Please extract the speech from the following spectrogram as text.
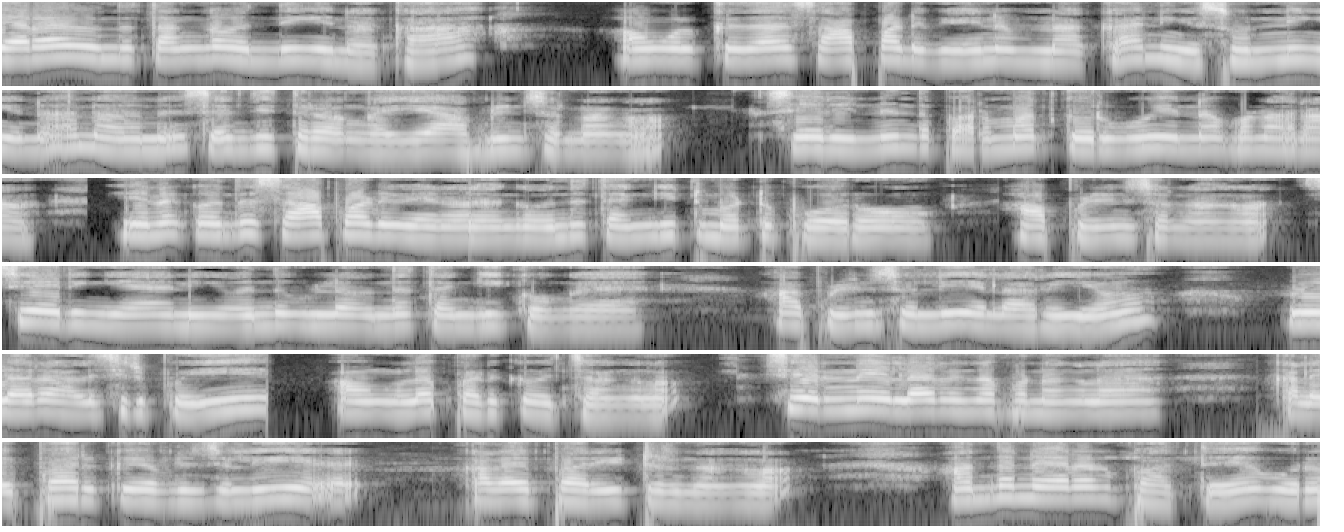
யாராவது வந்து தங்க வந்தீங்கன்னாக்கா அவங்களுக்கு ஏதாவது சாப்பாடு வேணும்னாக்கா நீங்கள் சொன்னீங்கன்னா நான் செஞ்சு தருவாங்க ஐயா அப்படின்னு சொன்னாங்களாம். சரின்னு இந்த பரமாத் குருவும் என்ன பண்ணாராம்? எனக்கு வந்து சாப்பாடு வேணாம் நாங்கள் வந்து தங்கிட்டு மட்டும் போகிறோம் அப்படின்னு சொன்னாங்களாம். சரிங்க நீங்கள் வந்து உள்ளே வந்து தங்கிக்கோங்க அப்படின்னு சொல்லி எல்லாரையும் உள்ளார அழைச்சிட்டு போய் அவங்கள படுக்க வச்சாங்களாம். சரின்னு எல்லாரும் என்ன பண்ணாங்களா களைப்பாக இருக்குது அப்படின்னு சொல்லி களைப்பாறிட்டு இருந்தாங்களாம். அந்த நேரம்னு பார்த்து ஒரு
